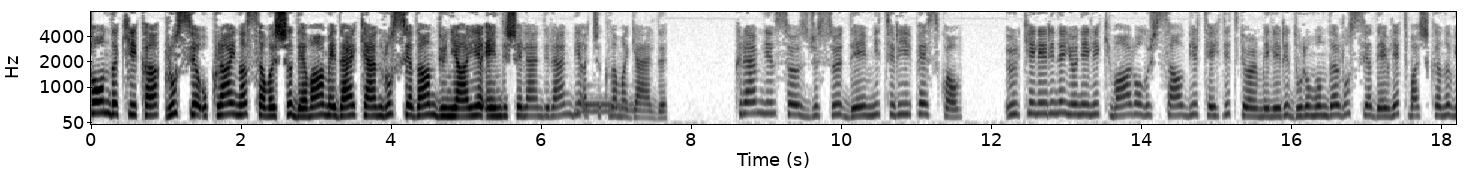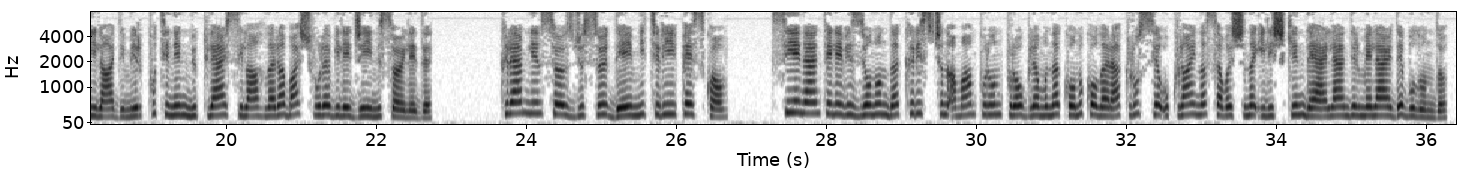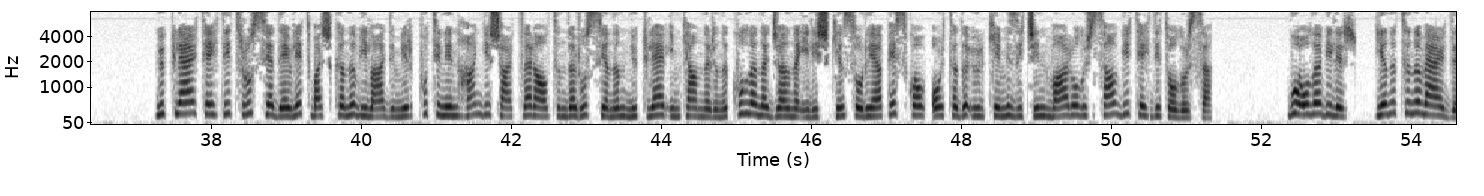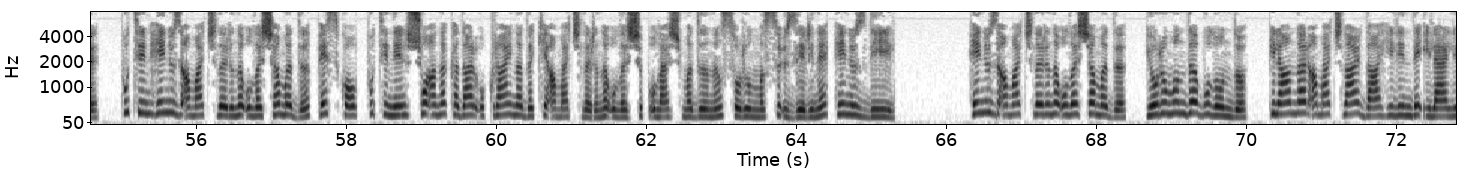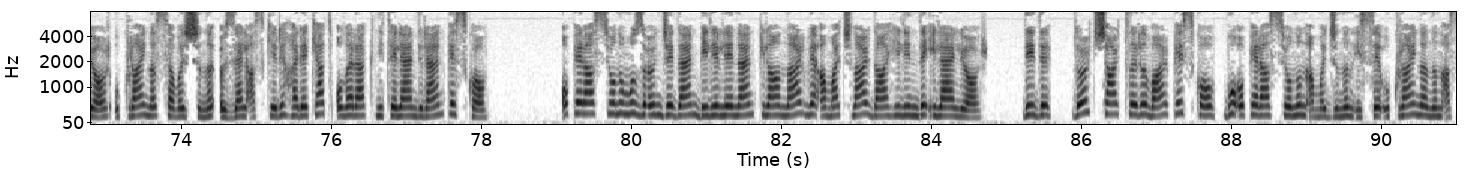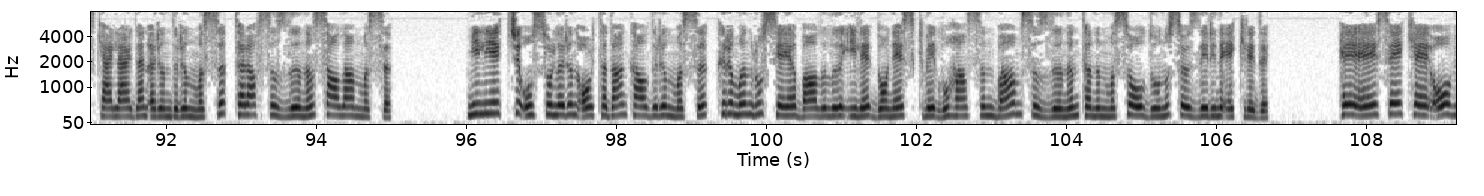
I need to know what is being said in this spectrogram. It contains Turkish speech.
Son dakika, Rusya-Ukrayna savaşı devam ederken Rusya'dan dünyayı endişelendiren bir açıklama geldi. Kremlin sözcüsü Dmitri Peskov, ülkelerine yönelik varoluşsal bir tehdit görmeleri durumunda Rusya Devlet Başkanı Vladimir Putin'in nükleer silahlara başvurabileceğini söyledi. Kremlin sözcüsü Dmitri Peskov, CNN televizyonunda Christian Amanpour'un programına konuk olarak Rusya-Ukrayna savaşına ilişkin değerlendirmelerde bulundu. Nükleer tehdit Rusya Devlet Başkanı Vladimir Putin'in hangi şartlar altında Rusya'nın nükleer imkanlarını kullanacağına ilişkin soruya Peskov, ortada ülkemiz için varoluşsal bir tehdit olursa. Bu olabilir. Yanıtını verdi. Putin henüz amaçlarına ulaşamadı. Peskov, Putin'in şu ana kadar Ukrayna'daki amaçlarına ulaşıp ulaşmadığının sorulması üzerine, henüz değil. Henüz amaçlarına ulaşamadı. Yorumunda bulundu. Planlar amaçlar dahilinde ilerliyor. Ukrayna Savaşı'nı özel askeri harekat olarak nitelendiren Peskov. Operasyonumuz önceden belirlenen planlar ve amaçlar dahilinde ilerliyor dedi. Dört şartları var Peskov, bu operasyonun amacının ise Ukrayna'nın askerlerden arındırılması, tarafsızlığının sağlanması. Milliyetçi unsurların ortadan kaldırılması, Kırım'ın Rusya'ya bağlılığı ile Donetsk ve Luhansk'ın bağımsızlığının tanınması olduğunu sözlerine ekledi. HESKOV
